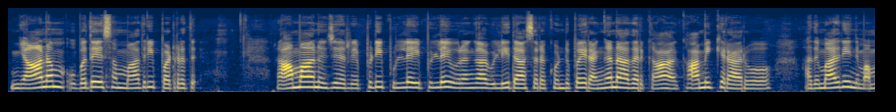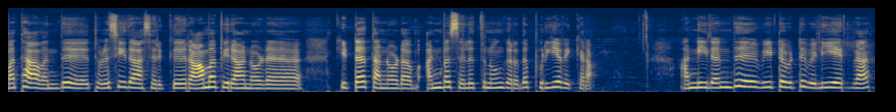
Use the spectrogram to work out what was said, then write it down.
ஞானம் உபதேசம் மாதிரி படுறது. ராமானுஜர் எப்படி பிள்ளை பிள்ளை உறங்கா வில்லிதாசரை கொண்டு போய் ரங்கநாதர் கா காமிக்கிறாரோ அது மாதிரி இந்த மமதா வந்து துளசிதாசருக்கு ராமபிரானோட கிட்ட தன்னோட அன்பை செலுத்தணுங்கிறத புரிய வைக்கிறான் அன்னிலேருந்து வீட்டை விட்டு வெளியேறுறார்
